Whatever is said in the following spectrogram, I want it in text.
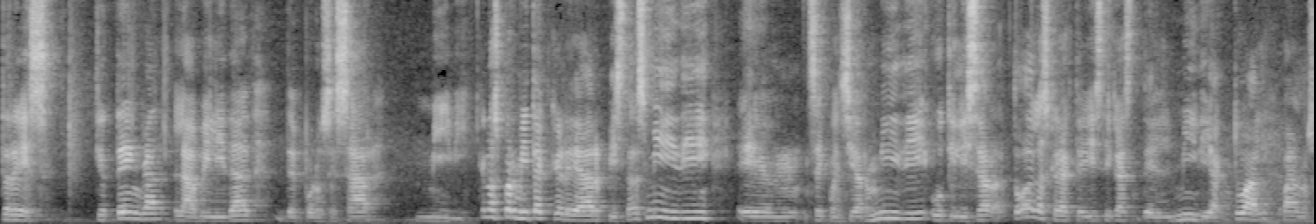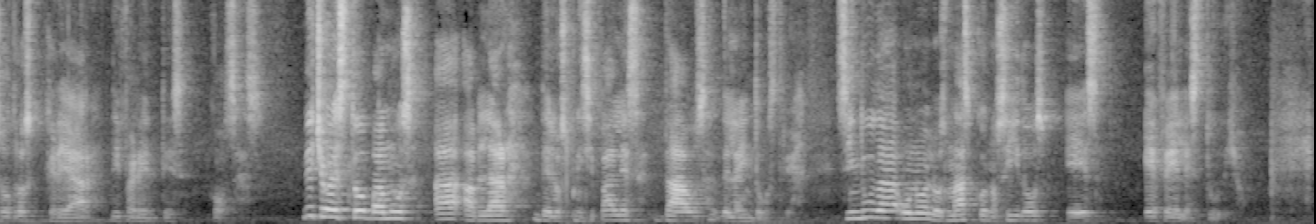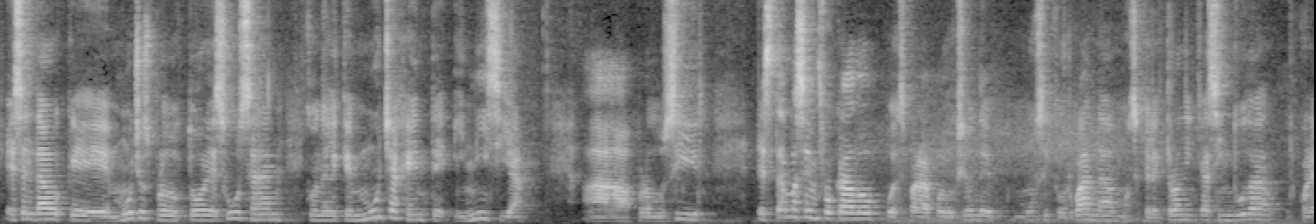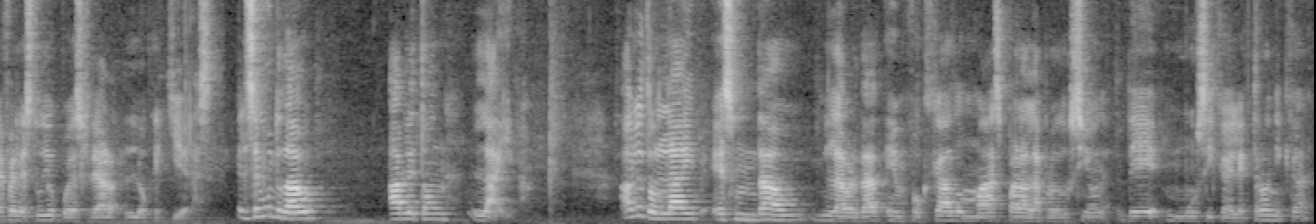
3. Que tengan la habilidad de procesar MIDI, que nos permita crear pistas MIDI, em, secuenciar MIDI, utilizar todas las características del MIDI actual para nosotros crear diferentes cosas. Dicho esto, vamos a hablar de los principales DAOs de la industria. Sin duda, uno de los más conocidos es FL Studio. Es el DAO que muchos productores usan, con el que mucha gente inicia a producir Está más enfocado pues para producción de música urbana, música electrónica, sin duda con FL Studio puedes crear lo que quieras. El segundo DAW, Ableton Live. Ableton Live es un DAW, la verdad, enfocado más para la producción de música electrónica.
